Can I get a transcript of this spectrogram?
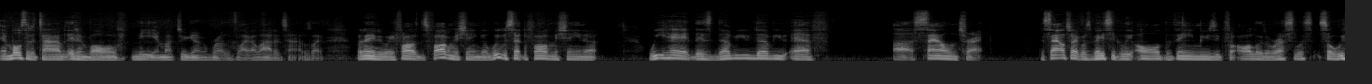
And most of the times it involved me and my two younger brothers like a lot of times like but anyway as far as this fog machine go we would set the fog machine up. We had this wwf uh soundtrack the soundtrack was basically all the theme music for all of the wrestlers. So we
